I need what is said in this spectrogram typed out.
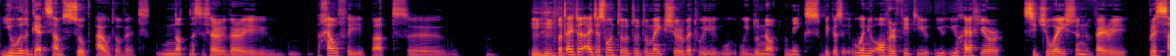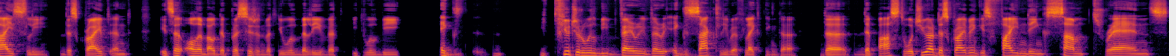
you will get some soup out of it. Not necessarily very healthy but uh, Mm-hmm. But I, I just want to, to, to make sure that we we do not mix because when you overfit, you, you, you have your situation very precisely described and it's all about the precision that you will believe that it will be ex- future will be very very exactly reflecting the the the past what you are describing is finding some trends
